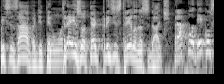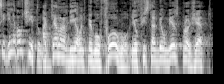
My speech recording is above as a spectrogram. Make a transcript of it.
precisava de ter Um três hotéis de três estrelas na cidade. Para poder conseguir levar o título. Aquela ali onde pegou fogo, eu fiz também o mesmo projeto.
